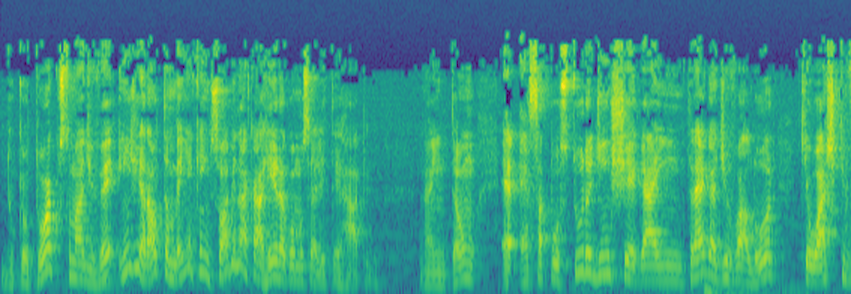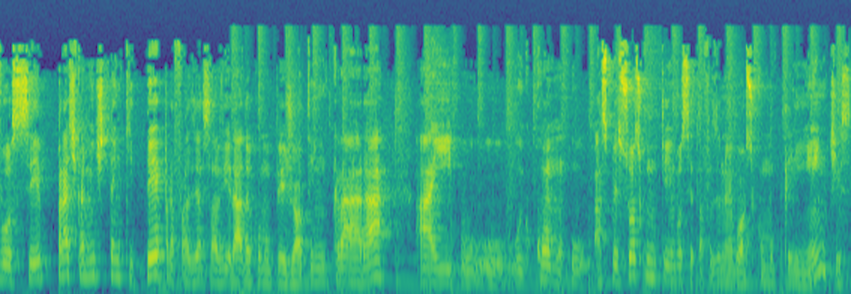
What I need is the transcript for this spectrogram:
do que eu estou acostumado de ver, em geral também é quem sobe na carreira como CLT rápido. Né? Então, é essa postura de enxergar em entrega de valor que eu acho que você praticamente tem que ter para fazer essa virada como PJ e encarar aí o, o como o, as pessoas com quem você está fazendo negócio como clientes,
